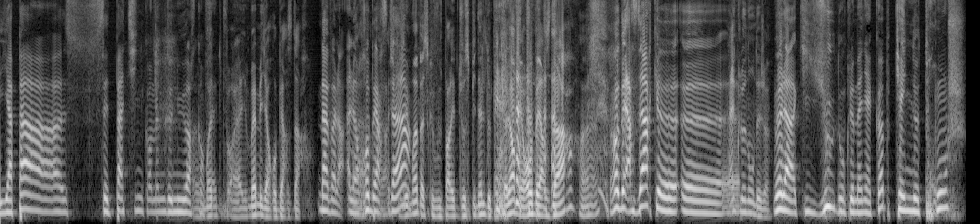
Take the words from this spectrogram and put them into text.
il n'y a pas cette patine quand même de New York Euh, en moi, fait. ouais, ouais, mais il y a Robert Star. Bah voilà. Alors Ouais. Robert Starr, Excusez-moi parce que vous parlez de Joe Spinell depuis tout à l'heure, mais Robert Star, ouais. Robert Starr que, euh, avec le nom déjà. voilà qui joue donc le Maniac Cop, qui a une tronche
